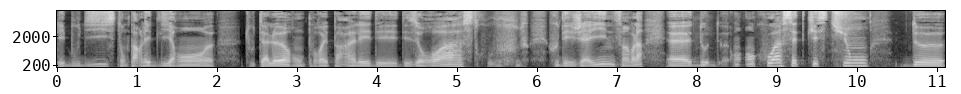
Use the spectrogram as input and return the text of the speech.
les bouddhistes, on parlait de l'Iran tout à l'heure, on pourrait parler des, Zoroastres ou, des Jaïns. Enfin voilà. Euh, en, quoi cette question de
